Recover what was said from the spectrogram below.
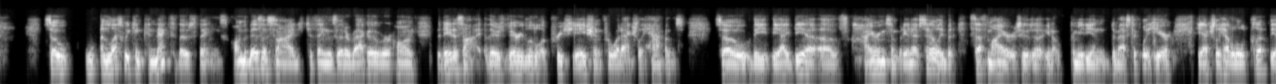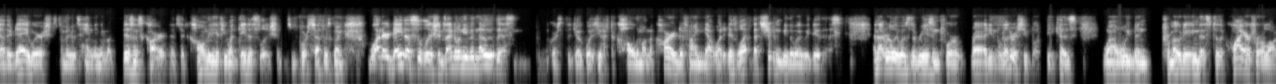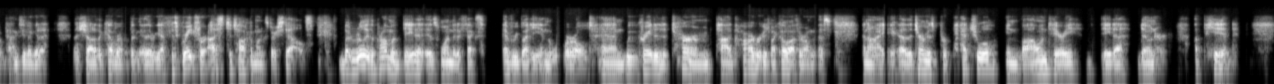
So unless we can connect those things on the business side to things that are back over on the data side, there's very little appreciation for what actually happens. So the the idea of hiring somebody, and it's silly, but Seth Meyers, who's a you know comedian domestically here, he actually had a little clip the other day where somebody was handing him a business card that said, "Call me if you want data solutions." And poor Seth was going, "What are data solutions? I don't even know this." of course, the joke was you have to call them on the card to find out what it is. Well, that shouldn't be the way we do this. And that really was the reason for writing the literacy book, because while we've been promoting this to the choir for a long time, see if I get a, a shot of the cover up in there. There we go. It's great for us to talk amongst ourselves. But really, the problem of data is one that affects everybody in the world. And we created a term, Todd Harbour, who's my co author on this, and I, uh, the term is perpetual involuntary data donor, a PID.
